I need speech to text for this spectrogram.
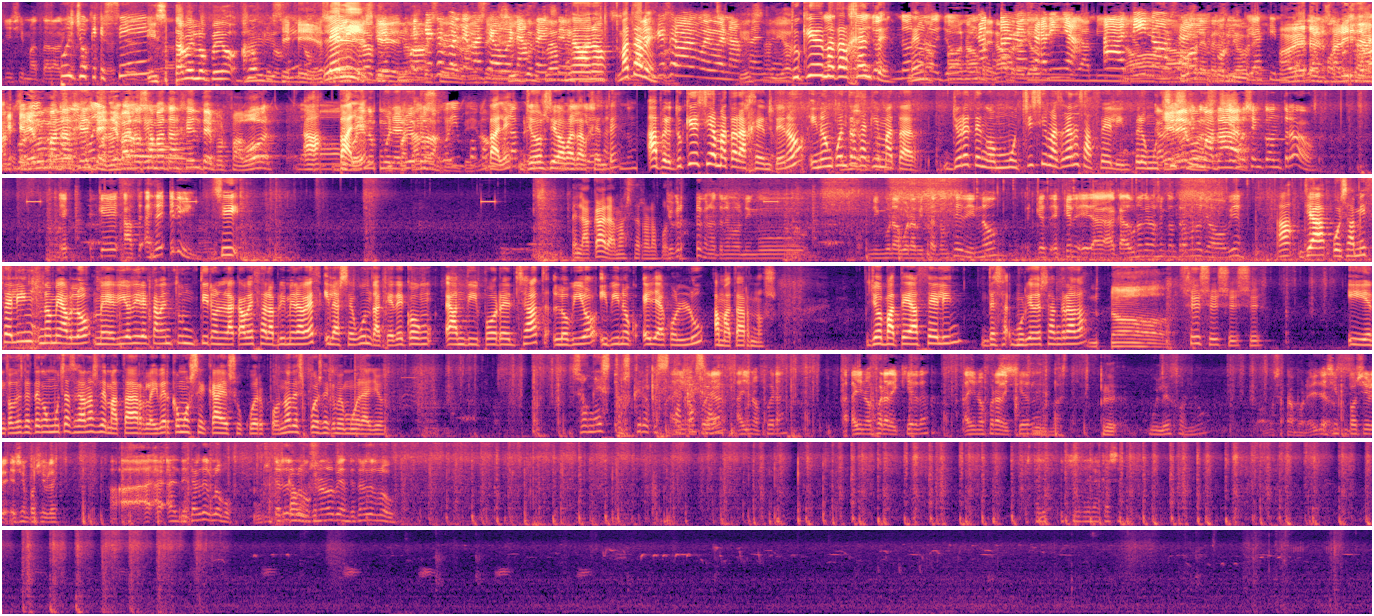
Pues yo que sé. ¿Y sabes lo peor? Ay, Dios Leli. Es que, no, Es que somos demasiado buena gente. de No, no, Es que mátame. somos muy buena gente. ¿Tú quieres matar gente? no, no, no, yo. No, Sariña. a ti no, Sariña. A ver, que queremos matar gente. Llévanos a matar gente, por favor. Ah, No. vale. Vale, yo os llevo a matar gente. Ah, pero tú quieres ir a matar a gente, ¿no? Y no encuentras a quién matar. Yo le tengo muchísimas ganas a Celin, pero Queremos muchísimas. matar. ¿Qué hemos encontrado? Es que. ¿A Zelin? Sí. En la cara, más cerrado la Yo puerta. creo que no tenemos ningún, ninguna buena vista con Zelin, ¿no? Es que, es que eh, a cada uno que nos encontramos nos llevamos bien. Ah, ya, pues a mí Celin no me habló, me dio directamente un tiro en la cabeza la primera vez y la segunda, quedé con Andy por el chat, lo vio y vino ella con Lu a matarnos. Yo maté a Celin, desa- murió desangrada. No. Sí, sí, sí, sí. Y entonces le tengo muchas ganas de matarla y ver cómo se cae su cuerpo, no después de que me muera yo. Son estos, creo que es esta Hay uno casa. fuera, ¿eh? hay uno fuera. Hay uno fuera a la izquierda. Hay uno fuera a la izquierda. Sí, más- pero muy lejos, ¿no? Vamos a por ellos. Es imposible, es imposible. A- a- a- al detrás del globo. Detrás del globo, que no nos vean, detrás del globo. Está a la izquierda de la casa.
